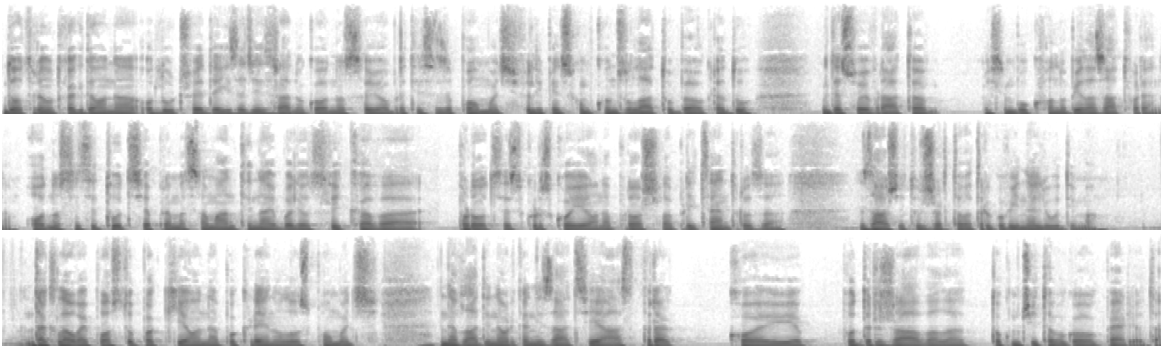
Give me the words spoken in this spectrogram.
do trenutka gde ona odlučuje da izađe iz radnog odnosa i obrati se za pomoć Filipinskom konzulatu u Beogradu, gde su joj vrata mislim, bukvalno bila zatvorena. Odnos institucija prema Samanti najbolje odslikava proces kroz koji je ona prošla pri Centru za zaštitu žrtava trgovine ljudima. Dakle, ovaj postupak je ona pokrenula uz pomoć nevladine organizacije Astra, koju je podržavala tokom čitavog ovog perioda.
